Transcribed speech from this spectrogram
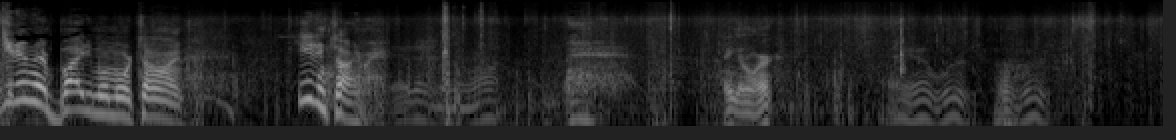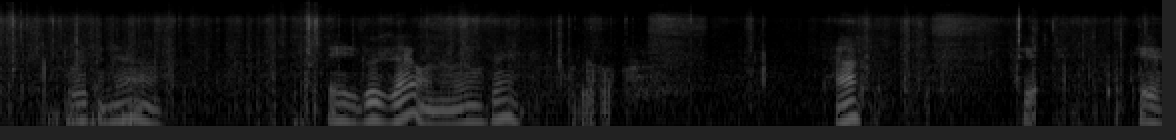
Get in there and bite him one more time. Get him, Timer. Ain't gonna work. Oh yeah, it works. It works. It's working now. Ain't as good as that one though, I don't think. Huh? Here. Here.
